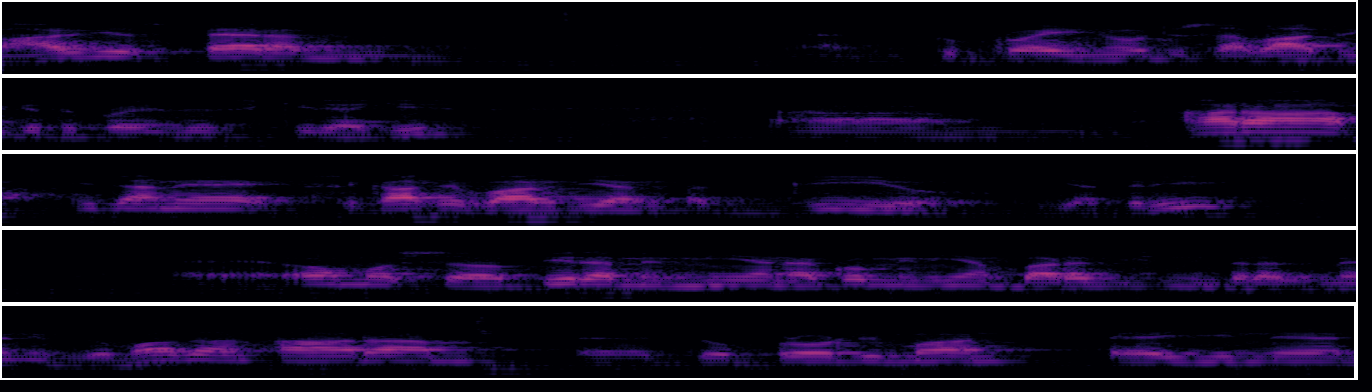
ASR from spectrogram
βάρδιες πέραν του πρωινού του Σαββάτου και του πρωινού της Κυριακής. Άρα ήταν σε κάθε βάρδια δύο γιατροί, ε, όμως πήραμε μία, ακόμη μία παρέτηση την περασμένη εβδομάδα, άρα ε, το πρόβλημα έγινε,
